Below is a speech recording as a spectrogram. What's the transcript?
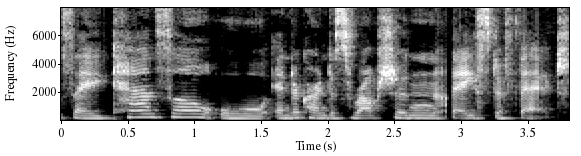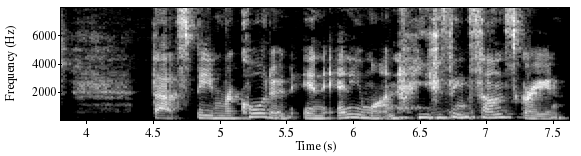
say cancer or endocrine disruption based effect that's been recorded in anyone using sunscreen.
